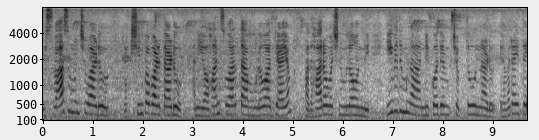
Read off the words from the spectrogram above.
విశ్వాసముంచువాడు రక్షింపబడతాడు అని యోహాన్ స్వార్త మూడవ అధ్యాయం పదహారో వచనంలో ఉంది. ఈ విధముగా నికోదేం చెప్తూ ఉన్నాడు. ఎవరైతే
